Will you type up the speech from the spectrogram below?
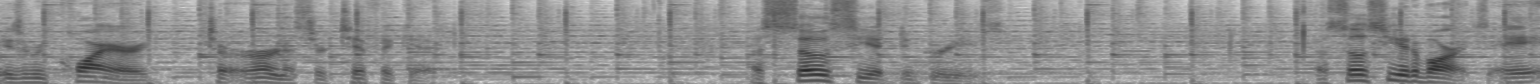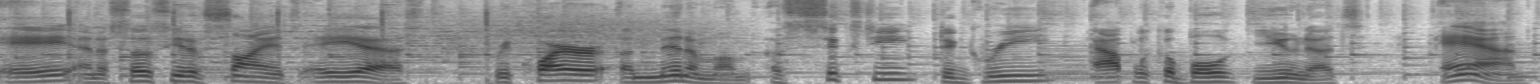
is required to earn a certificate. Associate degrees. Associate of Arts, AA, and Associate of Science, AS, require a minimum of 60 degree applicable units and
